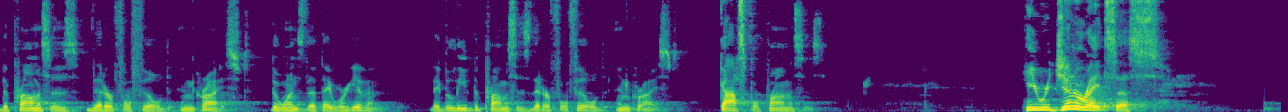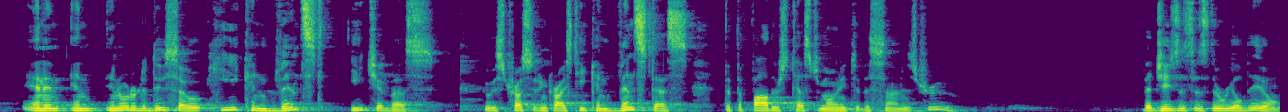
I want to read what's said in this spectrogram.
the promises that are fulfilled in Christ, the ones that they were given. They believed the promises that are fulfilled in Christ, gospel promises. He regenerates us. And in, in, in order to do so, He convinced each of us who has trusted in Christ, He convinced us that the Father's testimony to the Son is true, that Jesus is the real deal.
